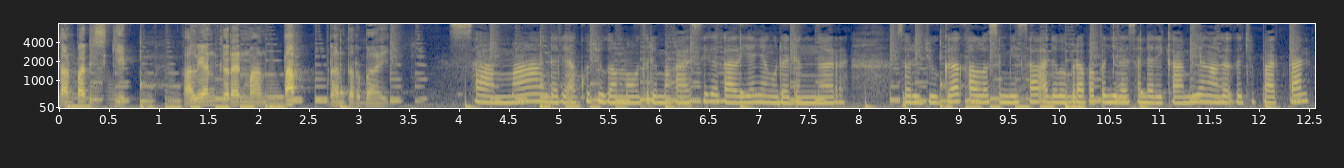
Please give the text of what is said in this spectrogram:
tanpa di skip. Kalian keren, mantap, dan terbaik. Sama, dari aku juga mau terima kasih ke kalian yang udah denger. Sorry juga kalau semisal ada beberapa penjelasan dari kami yang agak kecepatan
